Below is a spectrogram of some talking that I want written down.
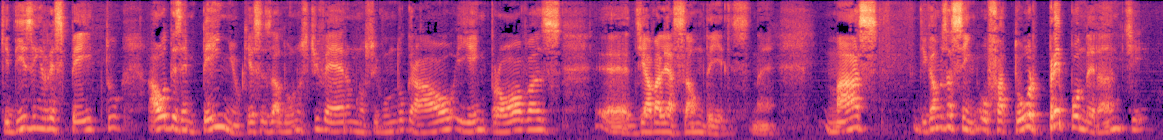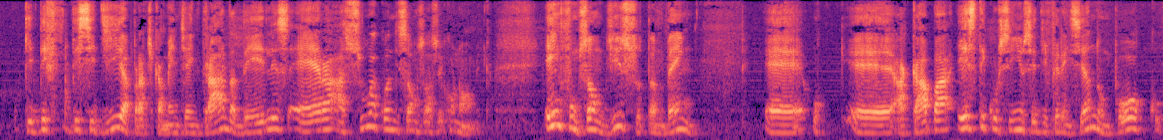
que dizem respeito ao desempenho que esses alunos tiveram no segundo grau e em provas eh, de avaliação deles. Né? Mas, digamos assim, o fator preponderante que decidia praticamente a entrada deles era a sua condição socioeconômica. Em função disso também, é, o, é, acaba este cursinho se diferenciando um pouco,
